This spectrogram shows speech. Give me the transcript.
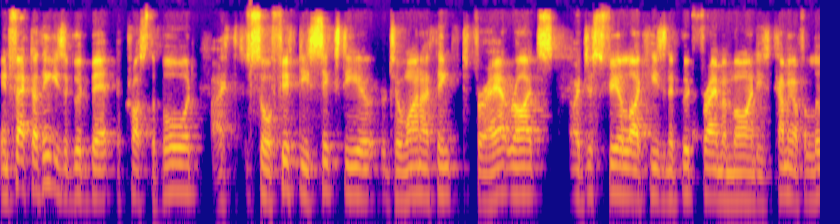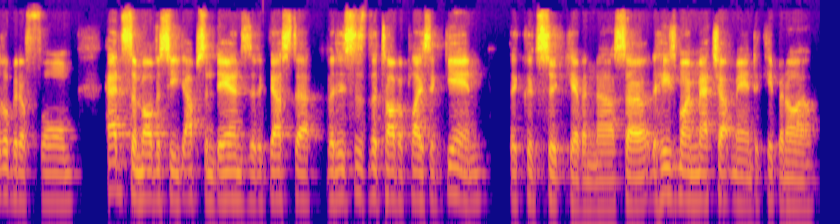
In fact, I think he's a good bet across the board. I saw 50, 60 to one, I think, for outrights. I just feel like he's in a good frame of mind. He's coming off a little bit of form, had some obviously ups and downs at Augusta, but this is the type of place, again, that could suit Kevin Na. So he's my matchup man to keep an eye on.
